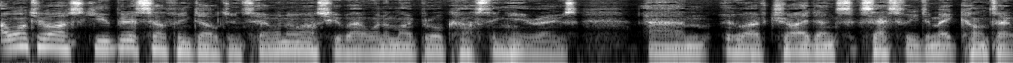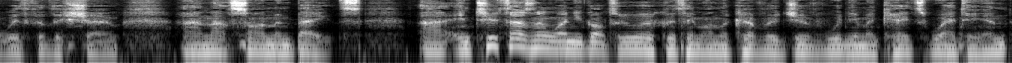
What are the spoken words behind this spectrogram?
I want to ask you a bit of self-indulgence here. I want to ask you about one of my broadcasting heroes, um, who I've tried unsuccessfully to make contact with for this show, and that's Simon Bates. Uh, in 2001, you got to work with him on the coverage of William and Kate's wedding, and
